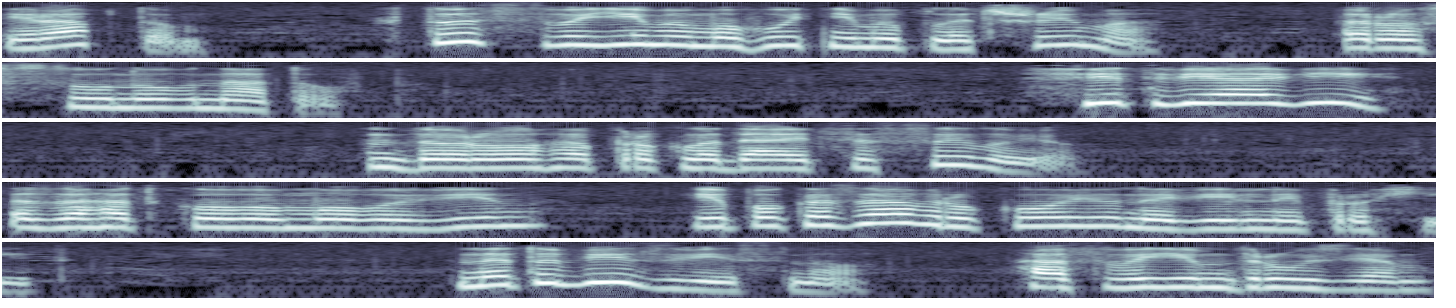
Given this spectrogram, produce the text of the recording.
І раптом хтось своїми могутніми плечима розсунув натовп. Фітвіаві. Дорога прокладається силою, загадково мовив він і показав рукою на вільний прохід. Не тобі, звісно, а своїм друзям.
